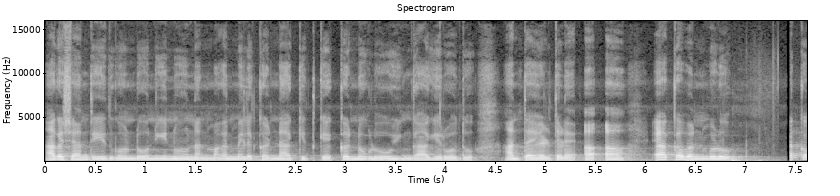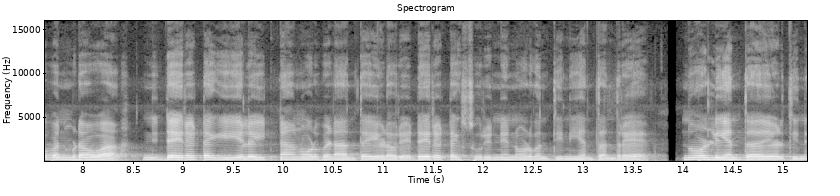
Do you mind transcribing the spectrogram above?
ಆಗ ಶಾಂತಿ ಇದ್ಕೊಂಡು, ನೀನು ನನ್ನ ಮಗನ ಮೇಲೆ ಕಣ್ಣು ಹಾಕಿದ್ಕೆ, ಕಣ್ಣುಗಳು ಹಿಂಗಾಗಿರೋದು ಅಂತ ಹೇಳ್ತಾಳೆ. ಅ, ಯಾಕೆ ಬಂದ್ಬಿಡು? ಯಾಕೆ ಬಂದ್ಬಿಡವ್ವ? ನೀ ಡೈರೆಕ್ಟಾಗಿ ಲೈಟ್ನ ನೋಡಬೇಡ ಅಂತ ಹೇಳೋರೆ ಡೈರೆಕ್ಟಾಗಿ ಸೂರ್ಯನೇ ನೋಡ್ಕೊತೀನಿ ಅಂತಂದರೆ? ನೋಡಲಿ ಅಂತ ಹೇಳ್ತೀನಿ,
